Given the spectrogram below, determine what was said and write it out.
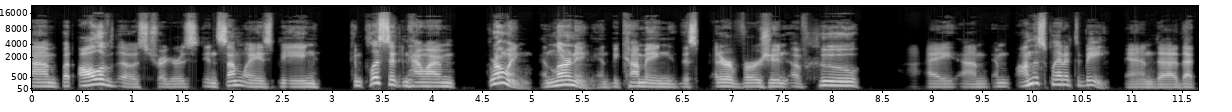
Um, but all of those triggers, in some ways, being complicit in how I'm growing and learning and becoming this better version of who I um, am on this planet to be. And uh, that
